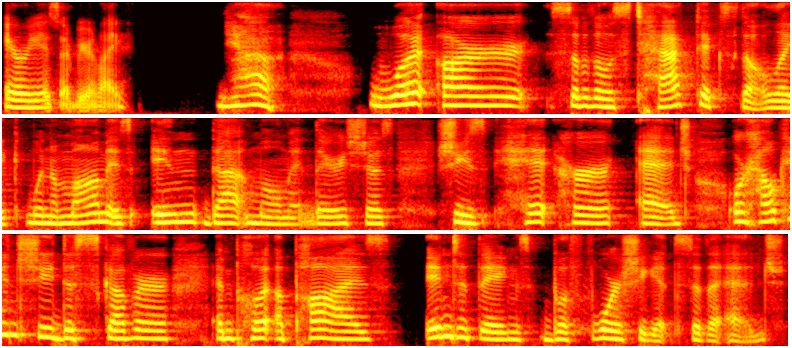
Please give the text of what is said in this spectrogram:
areas of your life? Yeah What are some of those tactics though? Like when a mom is in that moment, there's just she's hit her edge, or how can she discover and put a pause into things before she gets to the edge?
